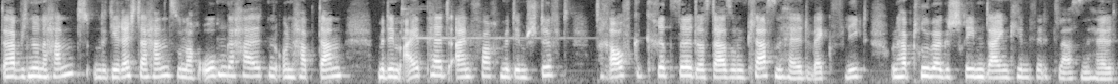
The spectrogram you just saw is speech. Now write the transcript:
Da habe ich nur eine Hand, die rechte Hand so nach oben gehalten und habe dann mit dem iPad einfach mit dem Stift draufgekritzelt, dass da so ein Klassenheld wegfliegt und habe drüber geschrieben, dein Kind wird Klassenheld.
